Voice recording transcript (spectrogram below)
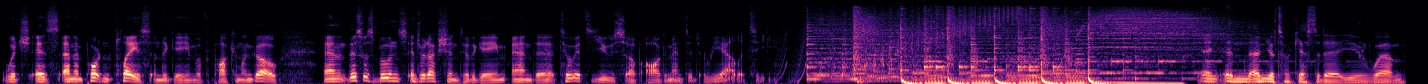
which is an important place in the game of Pokemon Go. And this was Boon's introduction to the game and uh, to its use of augmented reality. In, in, in your talk yesterday, you um,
